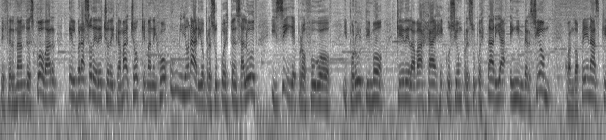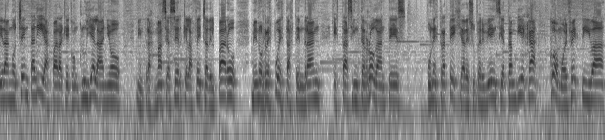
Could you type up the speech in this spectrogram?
de Fernando Escobar, el brazo derecho de Camacho, que manejó un millonario presupuesto en salud y sigue prófugo? Y por último, ¿qué de la baja ejecución presupuestaria en inversión, cuando apenas quedan 80 días para que concluya el año? Mientras más se acerque la fecha del paro, menos respuestas tendrán estas interrogantes una estrategia de supervivencia tan vieja como efectiva.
